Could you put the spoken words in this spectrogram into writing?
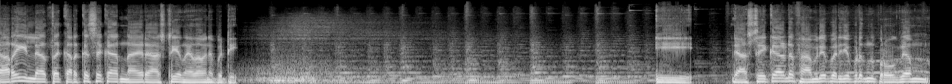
കറയില്ലാത്ത കർക്കശക്കാരനായ രാഷ്ട്രീയ നേതാവിനെ പറ്റി. ഈ രാഷ്ട്രീയക്കാരുടെ ഫാമിലിയെ പരിചയപ്പെടുന്ന പ്രോഗ്രാം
